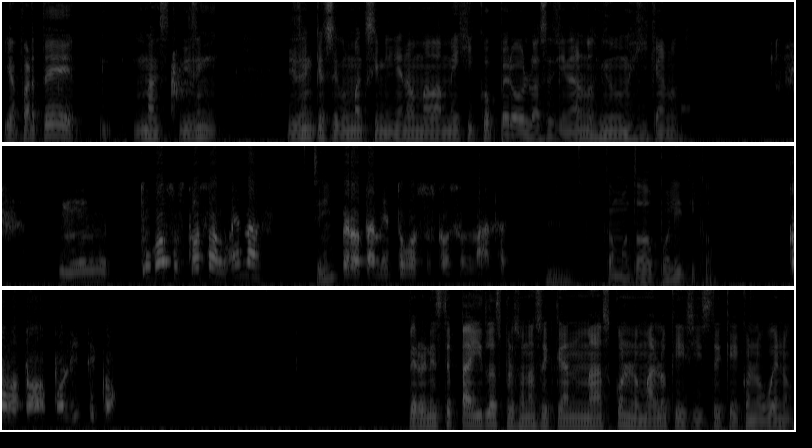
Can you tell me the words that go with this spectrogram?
Y aparte, Max, dicen, dicen que según Maximiliano amaba México, pero lo asesinaron los mismos mexicanos. Mm, tuvo sus cosas buenas. Sí. Pero también tuvo sus cosas malas. Mm, como todo político. Como todo político. Pero en este país las personas se quedan más con lo malo que hiciste que con lo bueno.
